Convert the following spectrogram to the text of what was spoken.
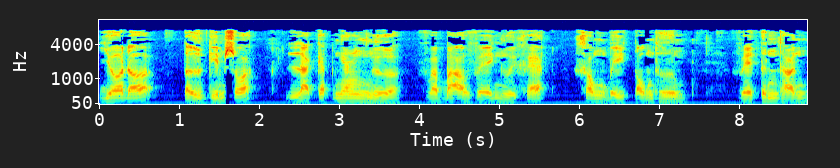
do đó, tự kiểm soát là cách ngăn ngừa và bảo vệ người khác không bị tổn thương về tinh thần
